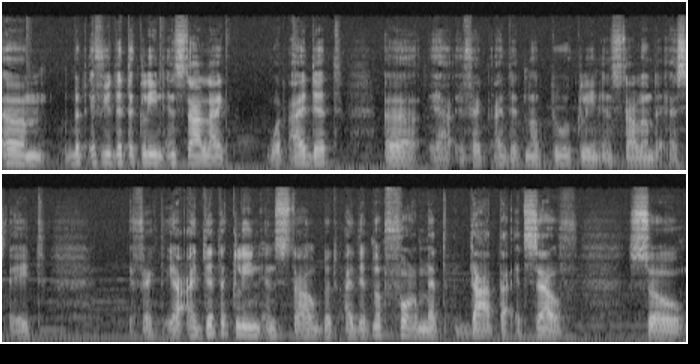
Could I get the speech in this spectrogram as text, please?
um, but if you did a clean install like what I did, uh, yeah, in fact, I did not do a clean install on the S8. In fact, yeah, I did a clean install, but I did not format data itself. So,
